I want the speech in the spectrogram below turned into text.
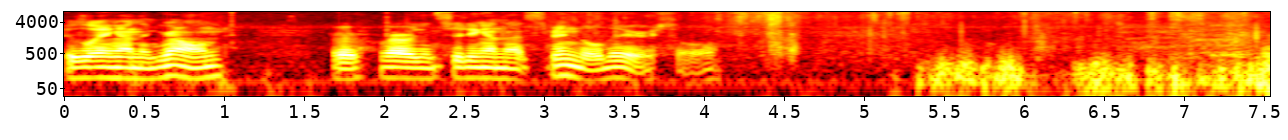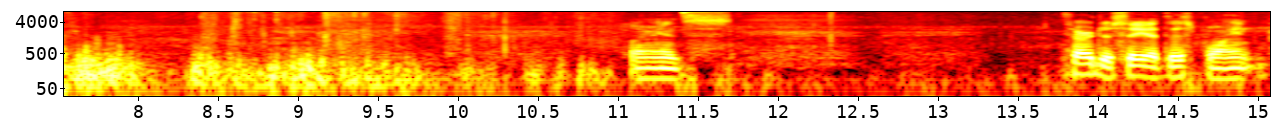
is laying on the ground rather than sitting on that spindle there so. So I mean it's it's hard to say at this point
